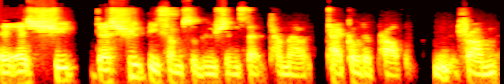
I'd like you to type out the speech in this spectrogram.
it should, there should be some solutions that come out, tackle the problem from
